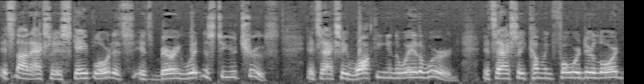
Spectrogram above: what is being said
it's not actually escape, Lord. It's it's bearing witness to your truth. It's actually walking in the way of the word. It's actually coming forward, dear Lord,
